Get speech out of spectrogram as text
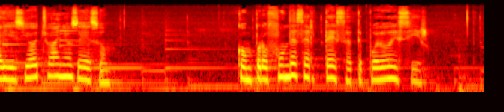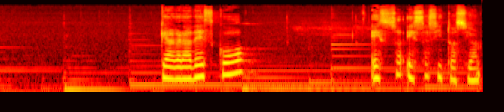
A 18 años de eso, con profunda certeza te puedo decir que agradezco esa situación,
